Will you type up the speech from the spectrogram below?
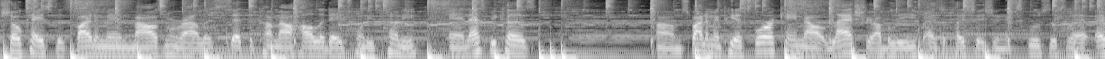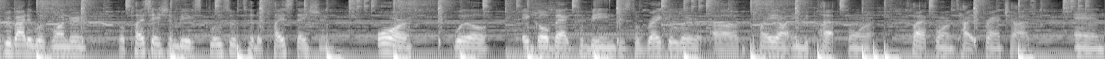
showcased the Spider-Man Miles Morales set to come out holiday 2020, and that's because um, Spider-Man PS4 came out last year, I believe, as a PlayStation exclusive. So everybody was wondering, will PlayStation be exclusive to the PlayStation, or will it go back to being just a regular uh, play on any platform, platform type franchise? And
